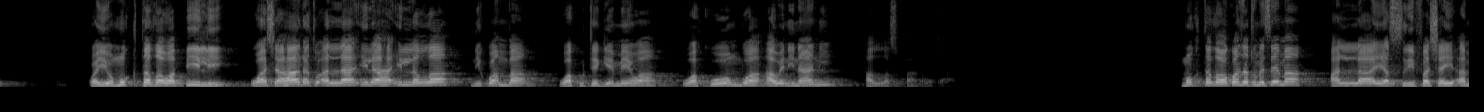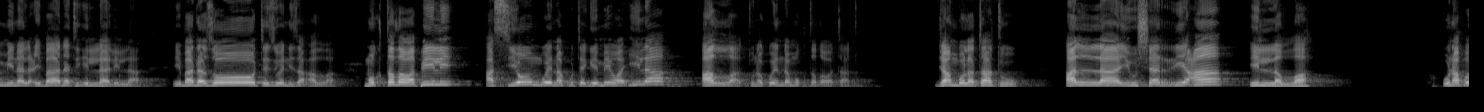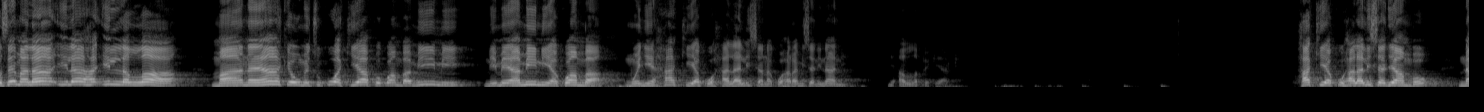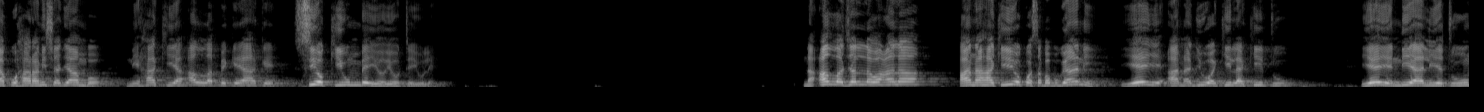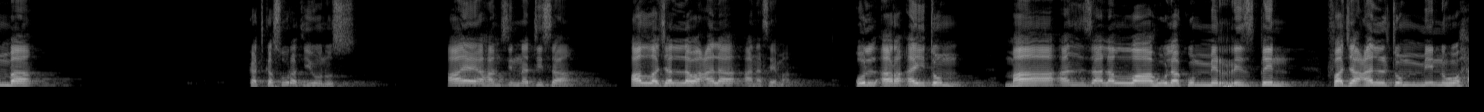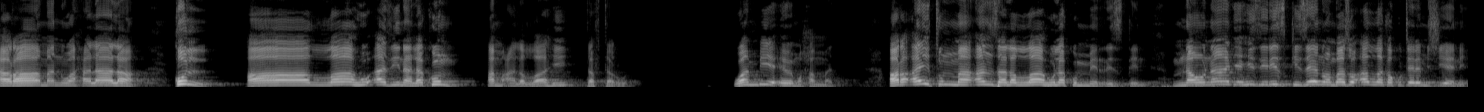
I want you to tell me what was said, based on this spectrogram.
Kwa hiyo muktadha wa pili wa shahadatu an la ilaha illa Allah ni kwamba wa kutegemewa wa kuombwa awe ni nani? Allah subhanahu wa ta'ala. Muktadha wa kwanza tumesema alla yasrifa shay'an min alibadati illa lillah, ibada zote ziwe ni za Allah. Muktadha wa pili asiombwe na kutegemewa ila Allah. Tunakwenda muktadha wa tatu. Jambo la tatu, alla yusharia illa Allah. Unaposema la ilaha illa Allah, maana yake umechukua kiapo kwamba mimi nimeamini ya kwamba mwenye haki ya kuhalalisha na kuharamisha ni nani? Ni Allah peke yake. Haki ya kuhalalisha jambo na kuharamisha jambo ni haki ya Allah peke yake, sio kiumbe yoyote yule. Na Allah jalla wa ala ana haki hiyo kwa sababu gani? Yeye anajua kila kitu, yeye ndiye aliyetuumba. Katika surati Yunus aya ya hamsini na tisa Allah jalla wa ala anasema qul araaitum ma anzala Allahu lakum min rizqin faja'altum minhu haraman wa halala qul Allahu adhina lakum am ala Allahi taftarun, waambie ewe Muhammad, araaitum ma anzala Allahu lakum min rizqin, mnaonaje hizi riziki zenu ambazo Allah kakuteremshieni?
